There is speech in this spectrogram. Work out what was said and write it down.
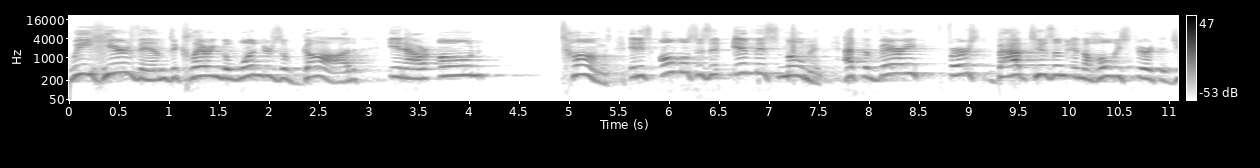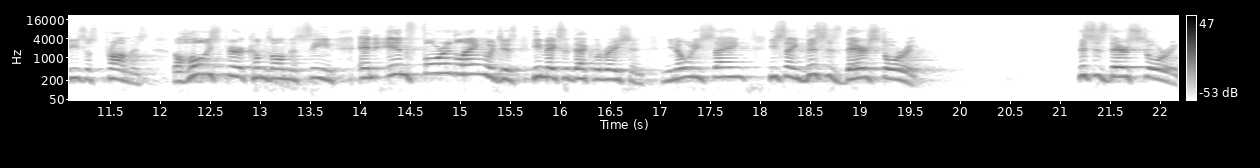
we hear them declaring the wonders of God in our own tongues. And it's almost as if in this moment, at the very first baptism in the Holy Spirit that Jesus promised, the Holy Spirit comes on the scene, and in foreign languages, he makes a declaration. And you know what he's saying? He's saying, This is their story. This is their story.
